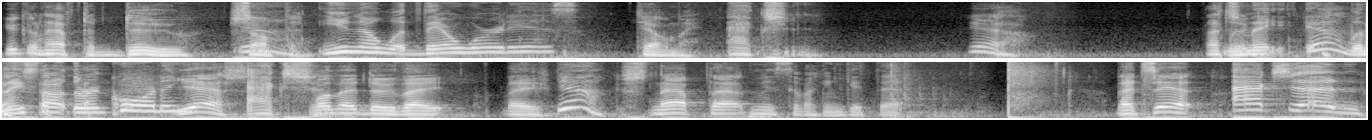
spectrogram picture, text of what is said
you're going to have to do something. Yeah. You know what their word is? Tell me. Action. Yeah. That's When a, they yeah when they start the recording. yes. Action. Well, they do. They they Yeah. snap that. Let me see if I can get that. That's it. Action.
